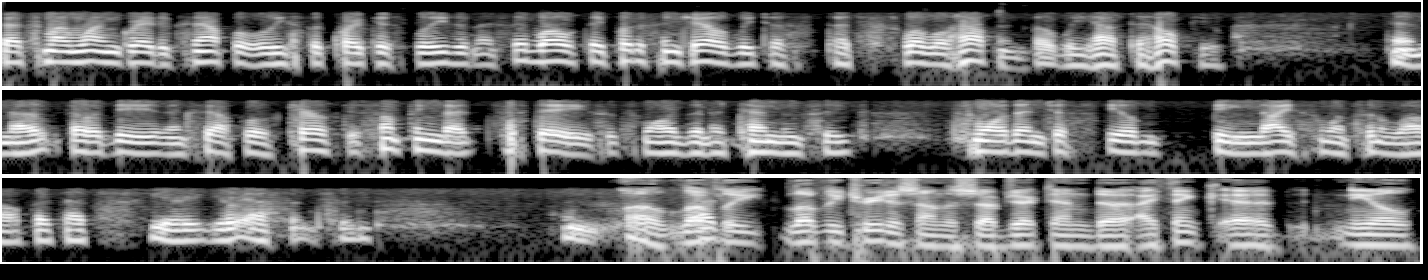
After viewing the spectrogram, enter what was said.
that's my one great example. At least the Quakers believe it. And I say, well, if they put us in jail, we just that's what will happen. But we have to help you, and that that would be an example of character, something that stays. It's more than a tendency. It's more than just you know being nice once in a while, but that's your your essence. And Well, lovely, lovely treatise on the subject, and uh, I think uh, Neil,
